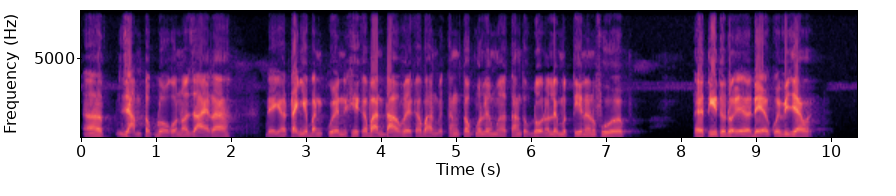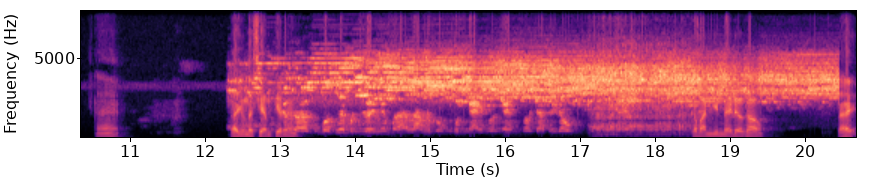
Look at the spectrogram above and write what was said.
à, giảm tốc độ của nó dài ra để tránh cái bản quyền. Khi các bạn đao về các bạn phải tăng tốc nó lên tăng tốc độ nó lên một tí là nó phù hợp. Đấy tí tôi đổi để ở cuối video ấy. Đấy. Đấy chúng ta xem tiếp này các bạn nhìn thấy được không? Đấy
